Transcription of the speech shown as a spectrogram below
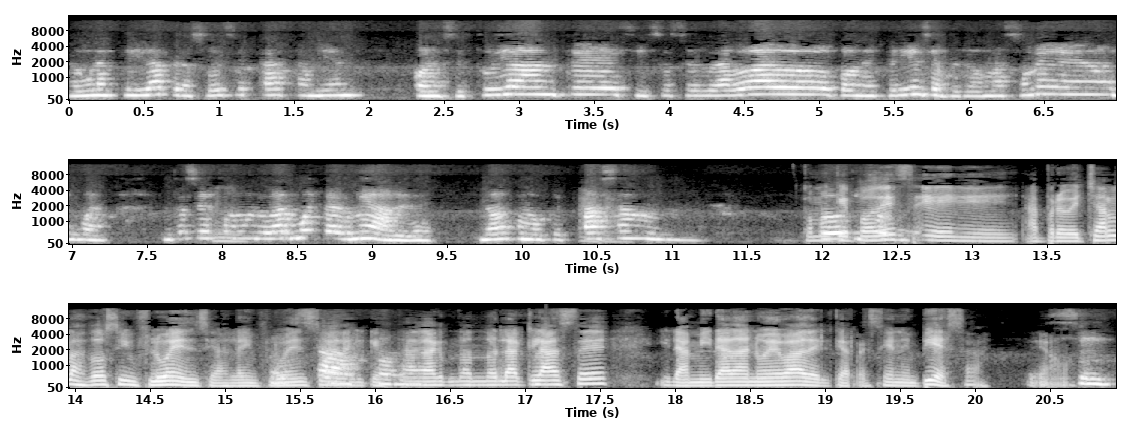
alguna actividad, pero a su vez estás también con los estudiantes y sos el graduado con experiencia, pero más o menos, y bueno, entonces es como un lugar muy permeable, ¿no? Como que pasan como que podés eh, aprovechar las dos influencias, la influencia del que está dando la clase y la mirada nueva del que recién empieza, digamos. Sí,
